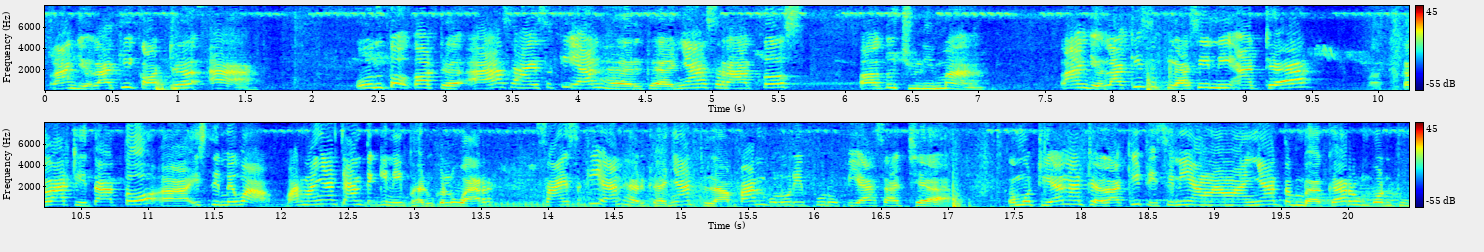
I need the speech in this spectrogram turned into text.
Lanjut lagi kode A. Untuk kode A saya sekian harganya 175. Lanjut lagi sebelah sini ada keladi tato eh, istimewa. Warnanya cantik ini baru keluar. Saya sekian harganya Rp80.000 saja. Kemudian ada lagi di sini yang namanya tembaga rumpun 2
